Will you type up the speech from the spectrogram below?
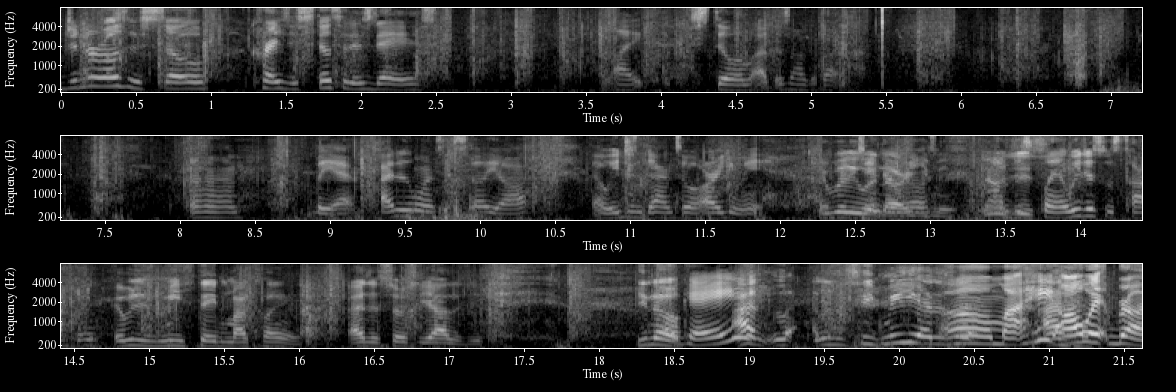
gender roles is so crazy still to this day. It's like still a lot to talk about. Um, but yeah, I just wanted to tell y'all that we just got into an argument. It really wasn't an roles. argument. It No, I'm was just just- playing. We just was talking. It was just me stating my claim as a sociologist. You know, Okay. I, see me as a Oh my, he I- always, bro.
